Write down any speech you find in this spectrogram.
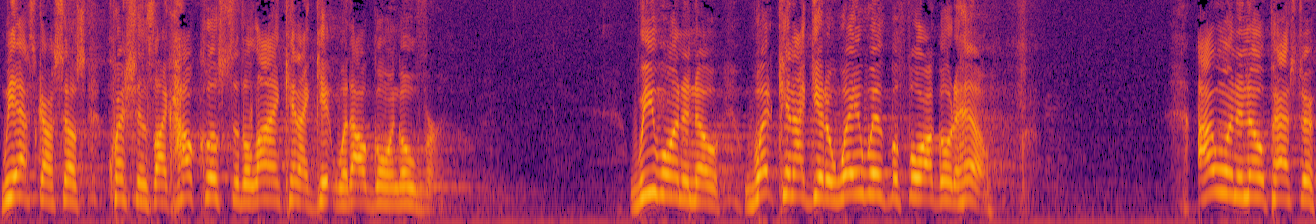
We ask ourselves questions like, How close to the line can I get without going over? We want to know, What can I get away with before I go to hell? I want to know, Pastor,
